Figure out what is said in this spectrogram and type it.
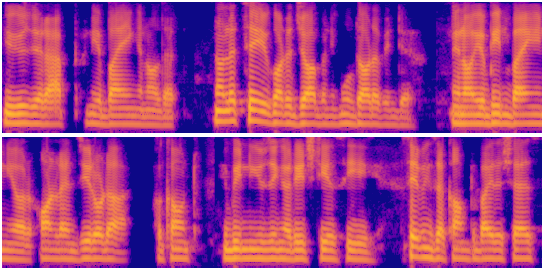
You use your app and you're buying and all that. Now let's say you got a job and you moved out of India. You know, you've been buying in your online Zerodha account. You've been using your HDFC savings account to buy the shares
